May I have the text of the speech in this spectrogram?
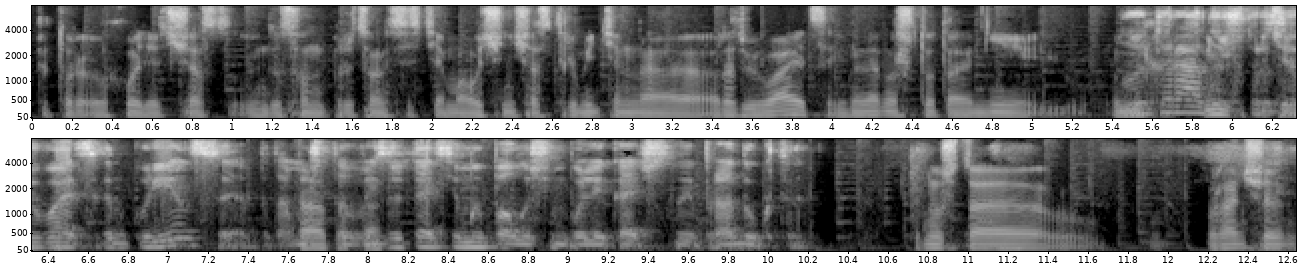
которые выходят сейчас, Windows Phone операционная система очень сейчас стремительно развивается, и, наверное, что-то они... Ну, них, это радует, что развивается конкуренция, потому да, что да, в результате да. мы получим более качественные продукты. Потому что раньше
